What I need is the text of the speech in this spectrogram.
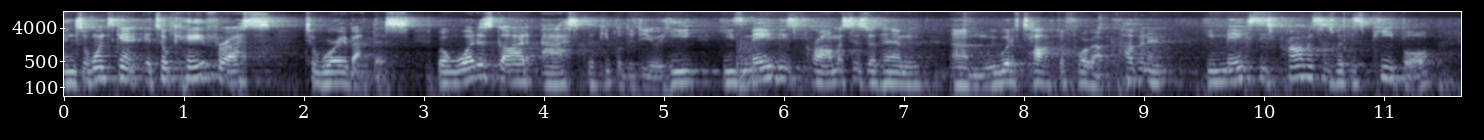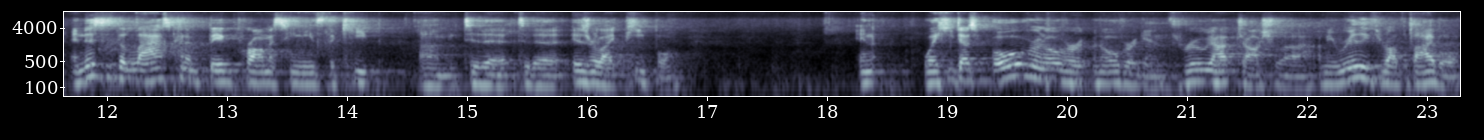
and so, once again, it's okay for us to worry about this. But what does God ask the people to do? He, he's made these promises with him. Um, we would have talked before about covenant. He makes these promises with his people. And this is the last kind of big promise he needs to keep um, to, the, to the Israelite people. And what he does over and over and over again throughout Joshua, I mean, really throughout the Bible,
